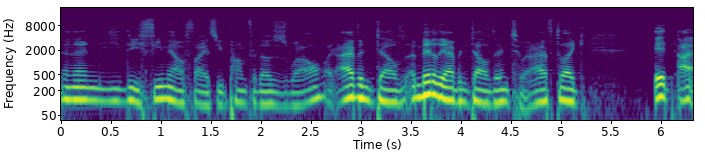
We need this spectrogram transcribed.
And then the, the female fights, you pump for those as well. Like I haven't delved. Admittedly, I haven't delved into it. I have to like it. I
